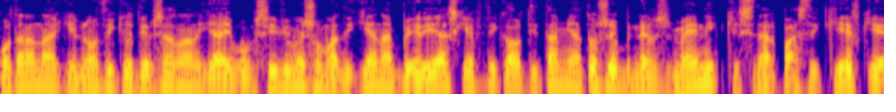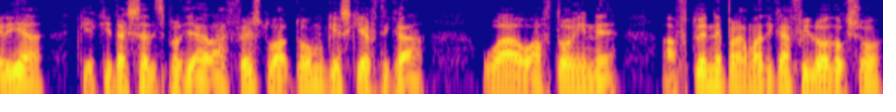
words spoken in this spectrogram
Όταν ανακοινώθηκε ότι έψαχναν για υποψήφιο με σωματική αναπηρία, σκέφτηκα ότι ήταν μια τόσο εμπνευσμένη και συναρπαστική ευκαιρία και κοίταξα τις προδιαγραφές του ατόμου και σκέφτηκα: Wow, αυτό είναι. Αυτό είναι πραγματικά φιλόδοξο.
